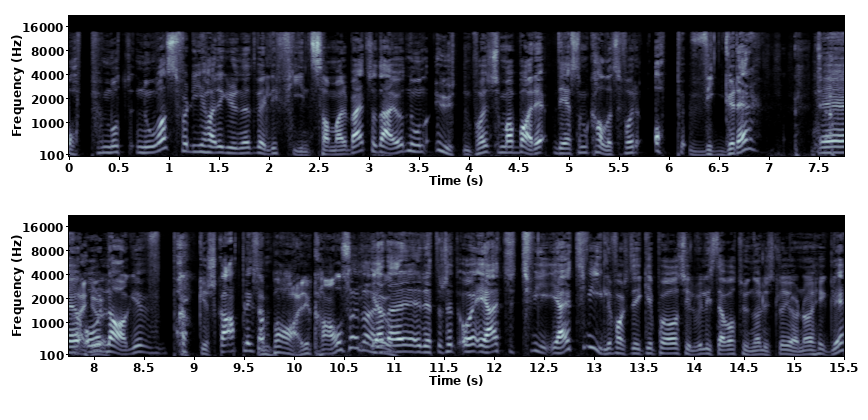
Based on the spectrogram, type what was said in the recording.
opp mot NOAS, for de har i grunnen et veldig fint samarbeid. Så det er jo noen utenfor som har bare det som kalles for oppviglere. Eh, og lage pakkerskap, Det liksom. er bare kaos, dette Ja, det er rett og slett. Og jeg, tvi, jeg tviler faktisk ikke på Sylvi Listhaug at hun har lyst til å gjøre noe hyggelig.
